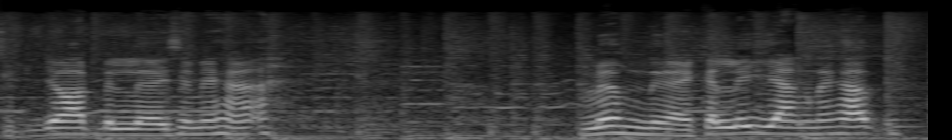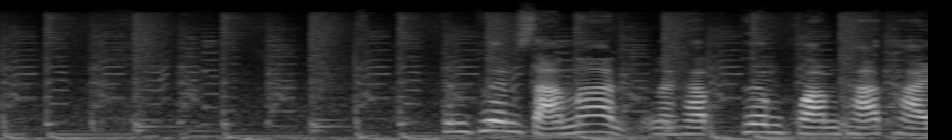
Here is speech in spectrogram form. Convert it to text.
สุดยอดไปเลยใช่ไหมฮะ เริ่มเหนื่อยกันหรือยังนะครับ เพื่อนๆสามารถนะครับเพิ่มความท้าทาย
